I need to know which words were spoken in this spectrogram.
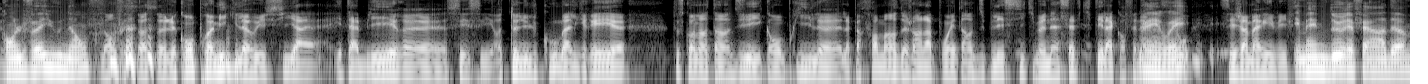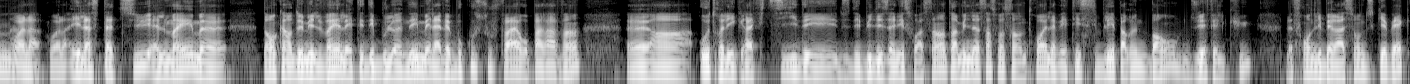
Qu'on le veuille ou non. non, c'est ça. le compromis qu'il a réussi à établir euh, c'est, a tenu le coup malgré tout ce qu'on a entendu, y compris la performance de Jean Lapointe en Duplessis qui menaçait de quitter la Confédération. Ben oui. C'est jamais arrivé. Et même deux référendums. Voilà, voilà. Et la statue elle-même, euh, donc en 2020, elle a été déboulonnée, mais elle avait beaucoup souffert auparavant. Euh, en, outre les graffitis du début des années 60, en 1963, elle avait été ciblée par une bombe du FLQ, le Front de libération du Québec.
